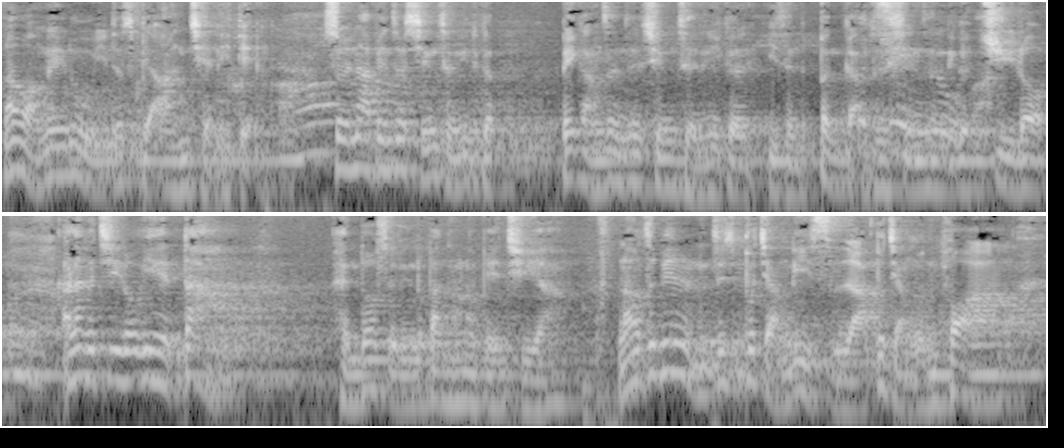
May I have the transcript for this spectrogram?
然后往内陆移都是比较安全一点，所以那边就形成一个北港镇就形成一个以前的笨港就形成一个聚落，啊那个聚落越大，很多水灵都搬到那边去啊，然后这边的人就是不讲历史啊，不讲文化啊。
